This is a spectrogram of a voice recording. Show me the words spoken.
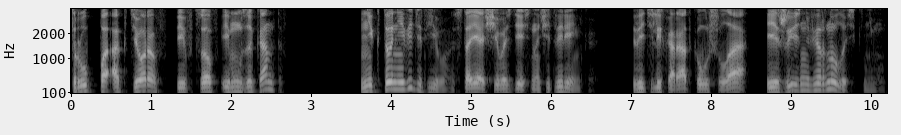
Труппа актеров, певцов и музыкантов? Никто не видит его, стоящего здесь на четвереньках. Ведь лихорадка ушла, и жизнь вернулась к нему.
